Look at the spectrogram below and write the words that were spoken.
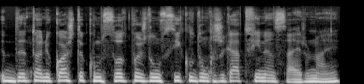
de António Costa começou depois de um ciclo de um resgate financeiro, não é?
